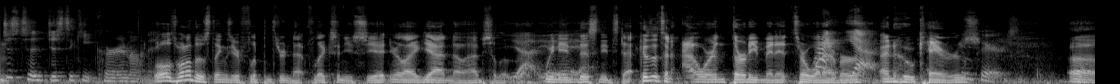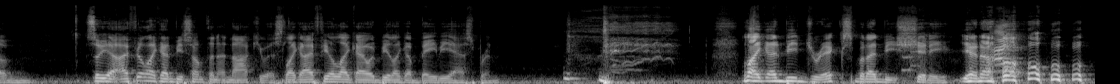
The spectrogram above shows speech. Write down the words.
Just to just to keep current on it. Mm-hmm. Well, it's one of those things you're flipping through Netflix and you see it and you're like, yeah, no, absolutely. Yeah, we need yeah, this needs that because it's an hour and 30 minutes or whatever. yeah. And who cares? Who cares? cares? Um, so yeah, I feel like I'd be something innocuous. Like I feel like I would be like a baby aspirin. like I'd be Drix, but I'd be shitty. You know?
